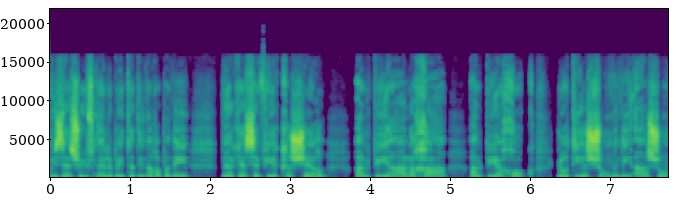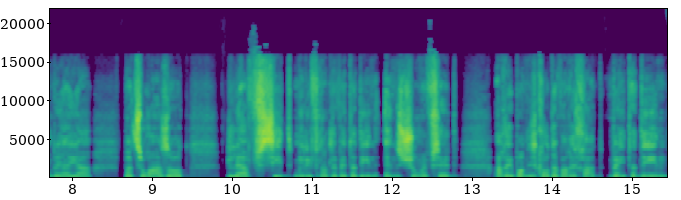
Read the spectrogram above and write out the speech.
מזה שהוא יפנה לבית הדין הרבני, והכסף יהיה כשר על פי ההלכה, על פי החוק, לא תהיה שום מניעה, שום בעיה בצורה הזאת. להפסיד מלפנות לבית הדין אין שום הפסד. הרי בוא נזכור דבר אחד, בית הדין,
